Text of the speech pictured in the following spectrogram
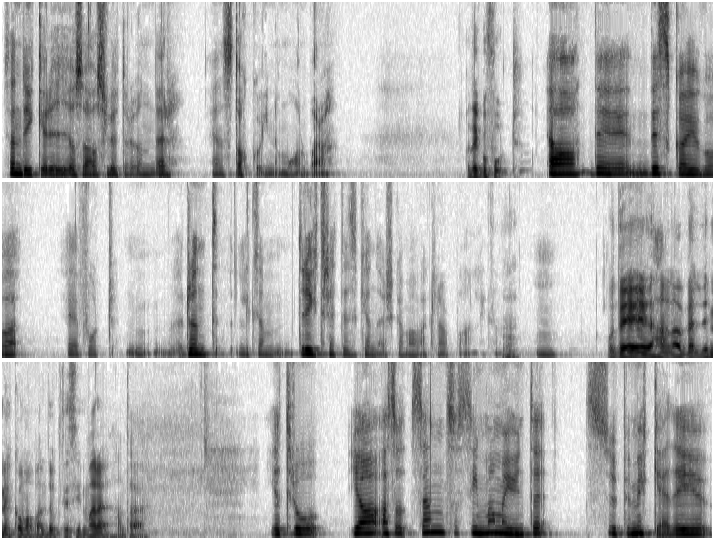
Sen dyker du i och så avslutar du under en stock och in i mål bara. Det går fort. Ja, det, det ska ju gå eh, fort. Runt liksom, drygt 30 sekunder ska man vara klar på. Och det handlar väldigt mycket om att vara en duktig simmare antar jag. Jag tror, ja alltså sen så simmar man ju inte supermycket. Det är ju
